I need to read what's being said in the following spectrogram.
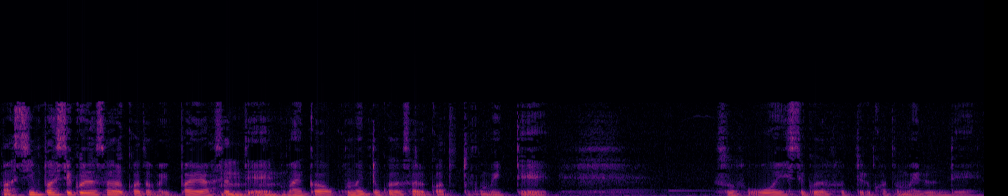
まあ、心配してくださる方もいっぱいいらっしゃって、うんうん、毎回コメントくださる方とかもいてそうそう応援してくださってる方もいるんで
